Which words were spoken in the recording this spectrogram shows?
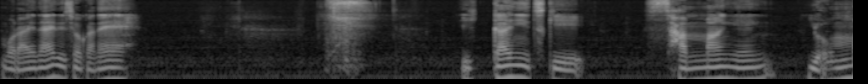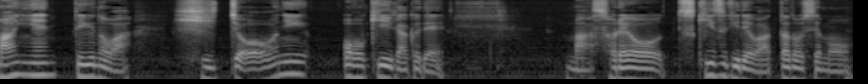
もらえないでしょうかね。1回につき3万円、4万円っていうのは非常に大きい額で、まあそれを月々で割ったとしても、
